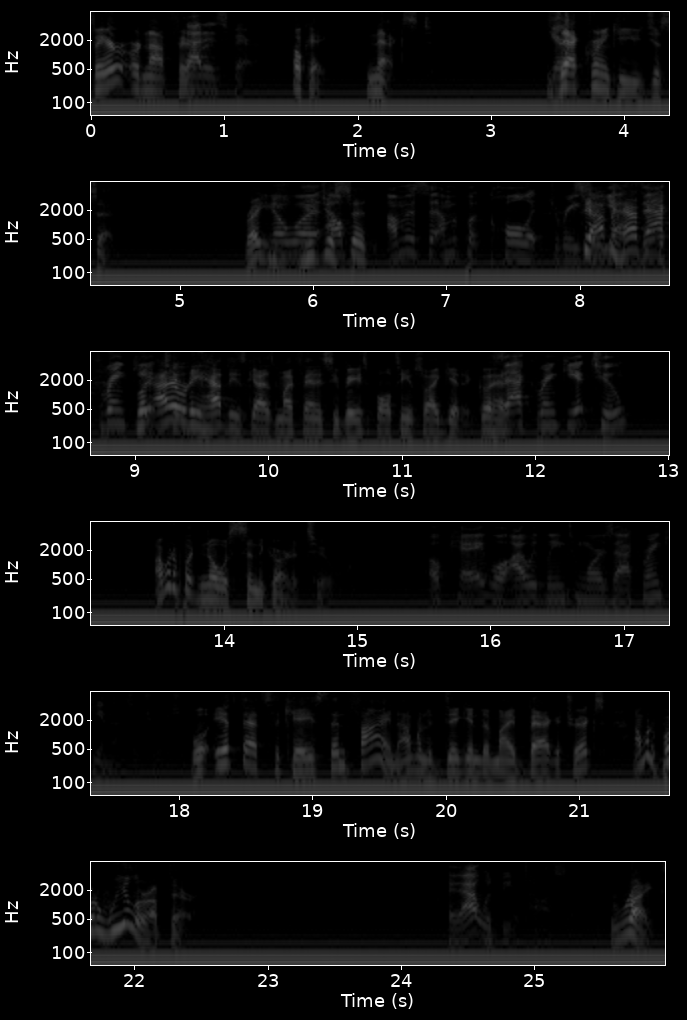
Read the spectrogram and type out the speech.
Fair or not fair? That is fair. Okay, next. Zack Greinke, you just said. Right? You know what? You just I'll, said. I'm gonna say I'm gonna put Cole at three. See, so I'm yeah, happy. Zack Greinke. Look, I already have these guys in my fantasy baseball team, so I get it. Go ahead. Zack Greinke at two. I'm going to put Noah Syndergaard at two. Okay, well I would lean to more Zack Greinke in that situation. Well, if that's the case, then fine. I'm going to dig into my bag of tricks. I'm going to put a Wheeler up there. Okay, that would be a toss up. Right.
